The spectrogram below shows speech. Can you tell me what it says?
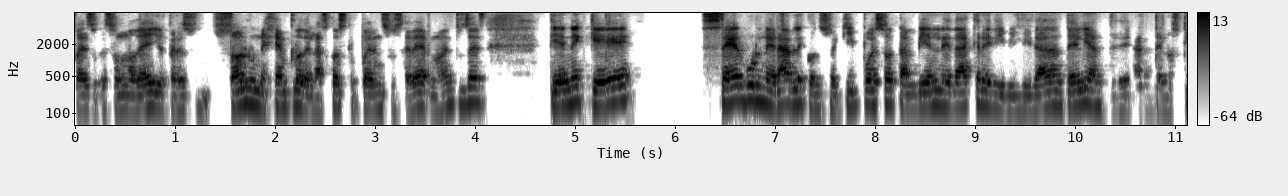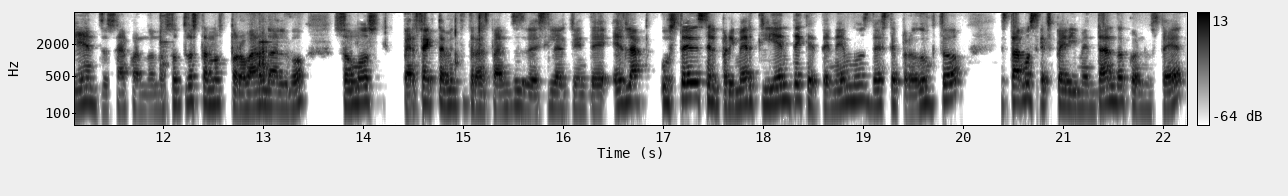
pues, es uno de ellos, pero es solo un ejemplo de las cosas que pueden suceder, ¿no? Entonces, tiene que ser vulnerable con su equipo, eso también le da credibilidad ante él y ante, ante los clientes. O sea, cuando nosotros estamos probando algo, somos perfectamente transparentes de decirle al cliente, es la, usted es el primer cliente que tenemos de este producto, estamos experimentando con usted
